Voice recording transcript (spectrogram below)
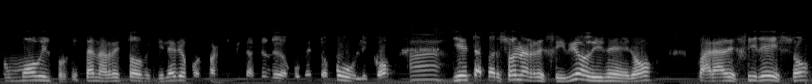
con un móvil porque está en arresto domiciliario por falsificación de documento público. Ah, y esta persona recibió dinero para decir eso,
